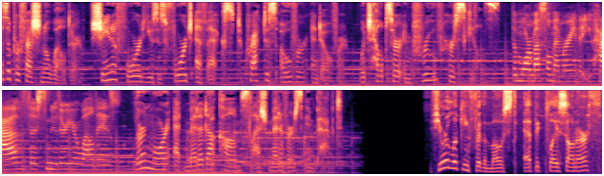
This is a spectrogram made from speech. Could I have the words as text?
As a professional welder, Shayna Ford uses Forge FX to practice over and over, which helps her improve her skills. The more muscle memory that you have, the smoother your weld is. Learn more at meta.com slash metaverse impact. If you're looking for the most epic place on Earth,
